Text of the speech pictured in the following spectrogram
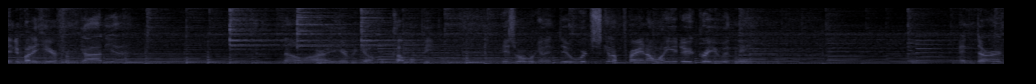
Anybody hear from God yet? No? All right, here we go. A couple people. Here's what we're going to do. We're just going to pray, and I want you to agree with me. And during,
